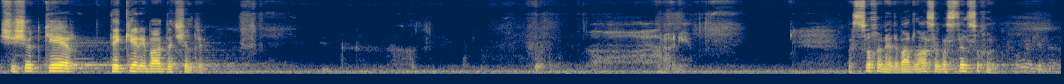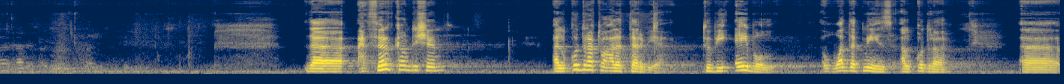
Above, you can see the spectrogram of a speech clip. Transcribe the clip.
She should care, take care about the children. بس سخن هذا بعد العصر بس still سخن The third condition القدرة على التربية to be able what that means القدرة uh,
